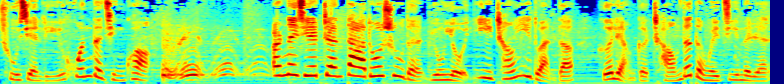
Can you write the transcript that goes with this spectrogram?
出现离婚的情况。而那些占大多数的拥有一长一短的和两个长的等位基因的人，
